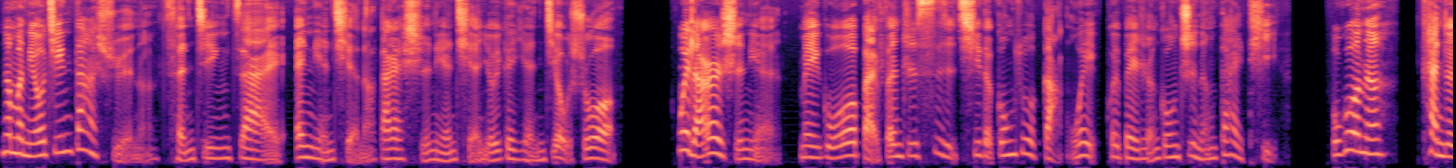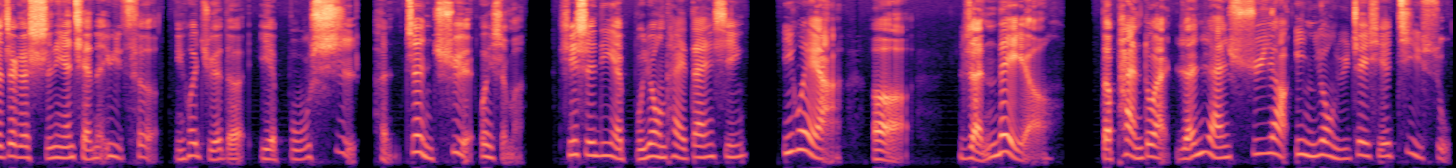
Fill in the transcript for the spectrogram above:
那么牛津大学呢，曾经在 N 年前呢，大概十年前，有一个研究说，未来二十年，美国百分之四十七的工作岗位会被人工智能代替。不过呢，看着这个十年前的预测，你会觉得也不是很正确。为什么？其实你也不用太担心，因为啊，呃，人类啊的判断仍然需要应用于这些技术。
